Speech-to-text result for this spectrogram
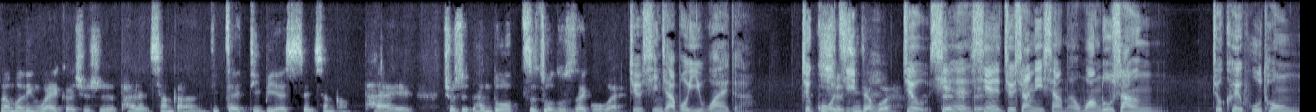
那么另外一个就是拍了香港，在 DBS 在香港拍，就是很多制作都是在国外，就新加坡以外的，就国际新加坡，就现在现在就像你想的，网络上就可以互通，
